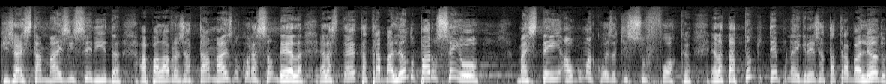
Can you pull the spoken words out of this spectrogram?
que já está mais inserida, a palavra já está mais no coração dela, ela está, está trabalhando para o Senhor, mas tem alguma coisa que sufoca. Ela está tanto tempo na igreja, está trabalhando,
